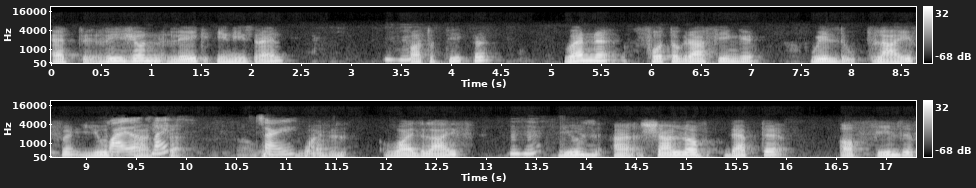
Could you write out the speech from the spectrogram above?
at Rishon Lake in Israel. hmm Photo tip: When photographing wildlife, use a Wildlife? sh- Sorry. wild, wildlife. hmm Use a shallow depth of field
